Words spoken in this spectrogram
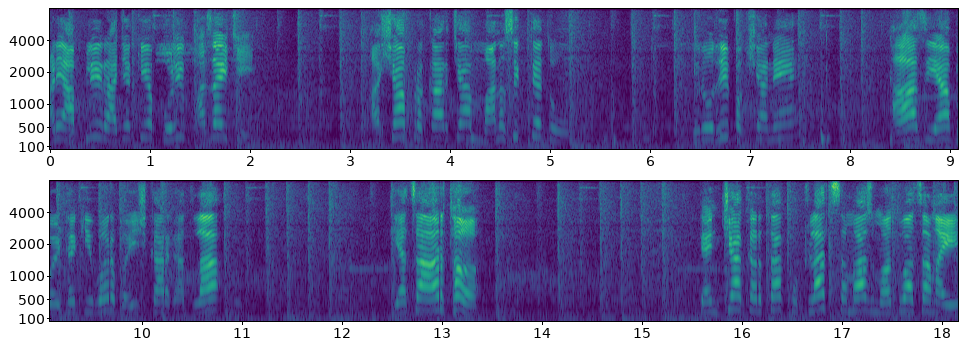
आणि आपली राजकीय पोळी भाजायची अशा प्रकारच्या मानसिकतेतून विरोधी पक्षाने आज या बैठकीवर बहिष्कार घातला. याचा अर्थ त्यांच्याकरता कुठलाच समाज महत्त्वाचा नाही.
